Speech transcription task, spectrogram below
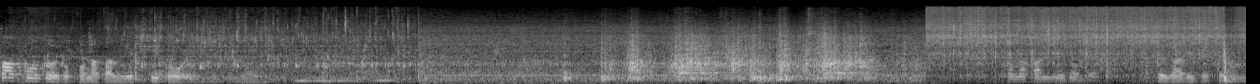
タンパクを取るとこんな感じで透き通るんですねこんな感じでどんどんアクが出てくるんで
